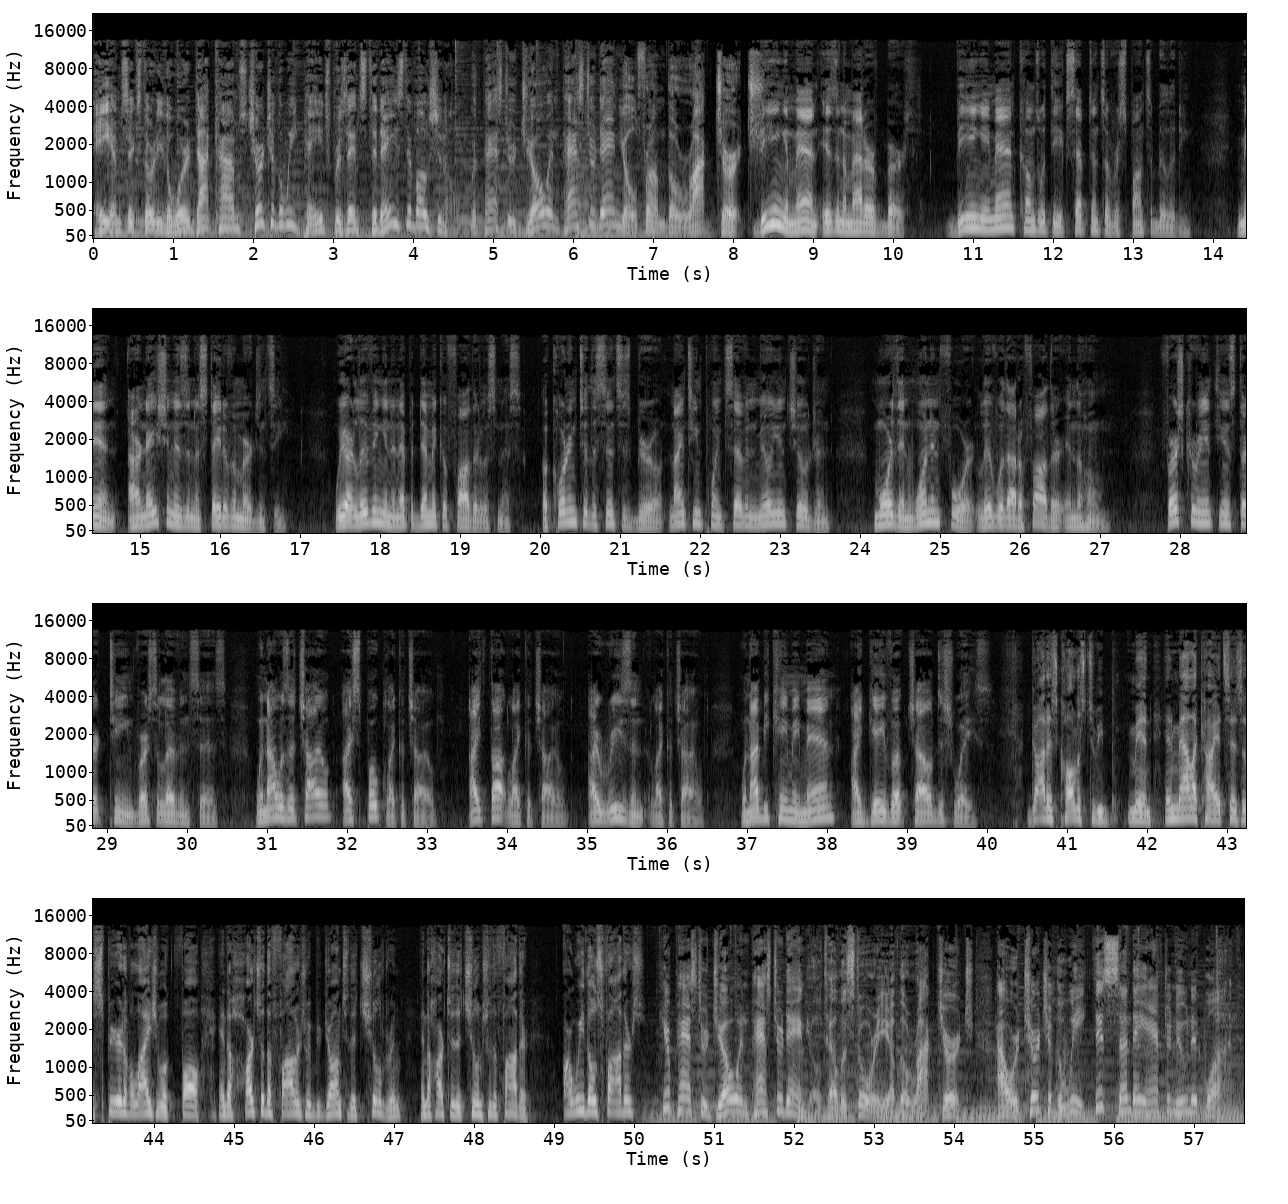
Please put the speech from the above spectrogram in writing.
AM630TheWord.com's Church of the Week page presents today's devotional with Pastor Joe and Pastor Daniel from The Rock Church. Being a man isn't a matter of birth. Being a man comes with the acceptance of responsibility. Men, our nation is in a state of emergency. We are living in an epidemic of fatherlessness. According to the Census Bureau, 19.7 million children, more than one in four, live without a father in the home. 1 Corinthians 13, verse 11 says, When I was a child, I spoke like a child. I thought like a child. I reasoned like a child. When I became a man, I gave up childish ways. God has called us to be men. In Malachi, it says, The spirit of Elijah will fall, and the hearts of the fathers will be drawn to the children, and the hearts of the children to the father. Are we those fathers? Hear Pastor Joe and Pastor Daniel tell the story of the Rock Church, our Church of the Week, this Sunday afternoon at 1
